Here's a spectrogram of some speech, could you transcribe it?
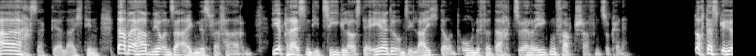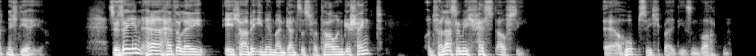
Ach, sagte er leichthin, dabei haben wir unser eigenes Verfahren. Wir pressen die Ziegel aus der Erde, um sie leichter und ohne Verdacht zu erregen fortschaffen zu können. Doch das gehört nicht hierher. Sie sehen, Herr Hatherley, ich habe Ihnen mein ganzes Vertrauen geschenkt und verlasse mich fest auf Sie. Er erhob sich bei diesen Worten.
